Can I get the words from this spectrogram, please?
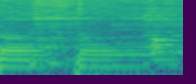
Música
